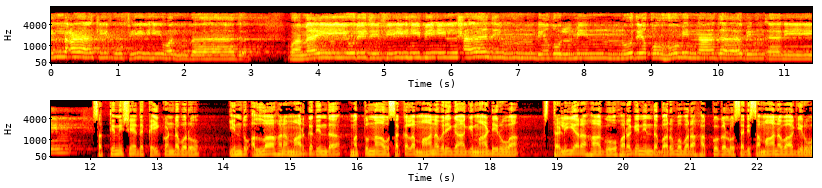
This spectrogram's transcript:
العاكف فيه والباد ومن يرد فيه بإلحاد بظلم نذقه من عذاب أليم ಸತ್ಯನಿಷೇಧ ಕೈಕೊಂಡವರು ಇಂದು ಅಲ್ಲಾಹನ ಮಾರ್ಗದಿಂದ ಮತ್ತು ನಾವು ಸಕಲ ಮಾನವರಿಗಾಗಿ ಮಾಡಿರುವ ಸ್ಥಳೀಯರ ಹಾಗೂ ಹೊರಗಿನಿಂದ ಬರುವವರ ಹಕ್ಕುಗಳು ಸರಿ ಸಮಾನವಾಗಿರುವ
